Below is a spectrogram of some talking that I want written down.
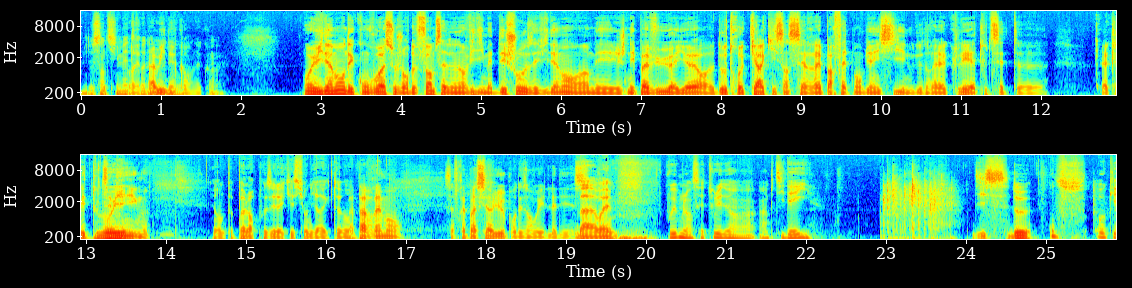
de, centimètres. Ah oui, d'accord, d'accord. Ouais. Bon, évidemment, dès qu'on voit ce genre de forme, ça donne envie d'y mettre des choses, évidemment, hein, mais je n'ai pas vu ailleurs euh, d'autres cas qui s'inséreraient parfaitement bien ici et nous donneraient la clé à toute cette, euh, la clé de toute Oui. cette énigme. Et on ne peut pas leur poser la question directement. Bah, pas vraiment. Ça ferait pas sérieux pour des envoyés de la DS. Bah ouais, Vous pouvez me lancer tous les deux un, un petit day 10. deux. Ouf, ok.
